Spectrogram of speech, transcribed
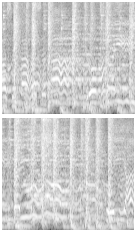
હસતા હસતા રોવાઈ ગયું. કોઈ આ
